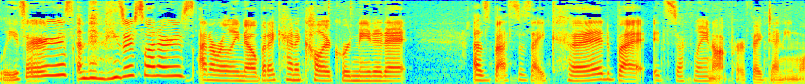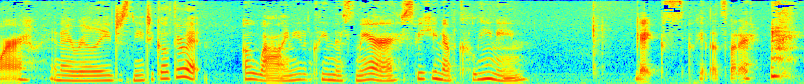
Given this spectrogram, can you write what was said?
blazers and then these are sweaters. I don't really know, but I kind of color coordinated it as best as I could, but it's definitely not perfect anymore. And I really just need to go through it. Oh wow, I need to clean this mirror. Speaking of cleaning, yikes. Okay, that's better.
